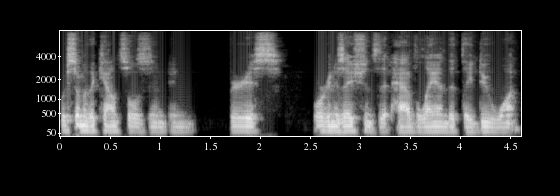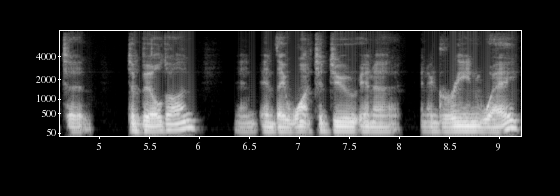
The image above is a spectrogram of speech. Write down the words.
with some of the councils and, in various organizations that have land that they do want to to build on and, and they want to do in a in a green way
